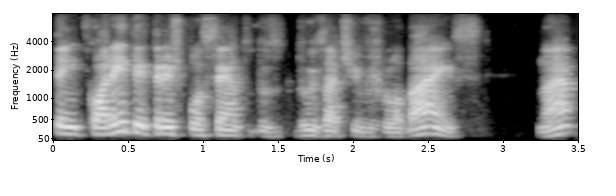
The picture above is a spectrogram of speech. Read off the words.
tem 43% dos, dos ativos globais, né?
